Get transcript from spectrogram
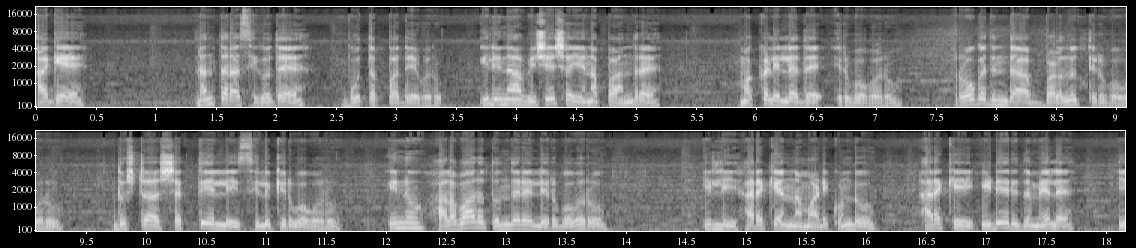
ಹಾಗೆ ನಂತರ ಸಿಗೋದೆ ಭೂತಪ್ಪ ದೇವರು. ಇಲ್ಲಿನ ವಿಶೇಷ ಏನಪ್ಪ ಅಂದರೆ ಮಕ್ಕಳಿಲ್ಲದೆ ಇರುವವರು, ರೋಗದಿಂದ ಬಳಲುತ್ತಿರುವವರು, ದುಷ್ಟ ಶಕ್ತಿಯಲ್ಲಿ ಸಿಲುಕಿರುವವರು, ಇನ್ನು ಹಲವಾರು ತೊಂದರೆಯಲ್ಲಿರುವವರು ಇಲ್ಲಿ ಹರಕೆಯನ್ನು ಮಾಡಿಕೊಂಡು ಹರಕೆ ಈಡೇರಿದ ಮೇಲೆ ಈ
